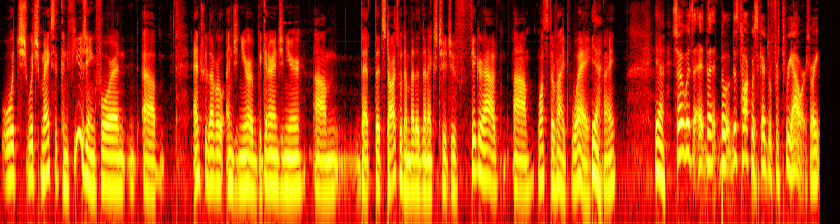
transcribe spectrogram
which which makes it confusing for an uh, entry level engineer, a beginner engineer um, that that starts with embedded Linux to to figure out um, what's the right way. Yeah. Right. Yeah. So it was uh, the, this talk was scheduled for three hours, right?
